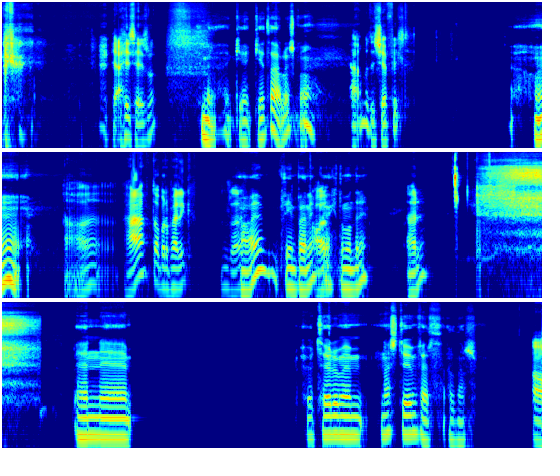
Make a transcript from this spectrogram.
já, ég segi svona. Geta alveg sko. Já, mæta Sheffield. já, Já, hæ, það var bara pæling Þú já, fín pæling, ekkert á mótinni Það er en uh, við tölum um næstu umferð Arnar. Já.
